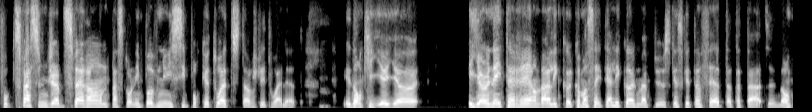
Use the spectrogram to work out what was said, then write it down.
faut que tu fasses une job différente parce qu'on n'est pas venu ici pour que toi, tu torches des toilettes. Et donc, il y a, il y a un intérêt envers l'école. Comment ça a été à l'école, ma puce? Qu'est-ce que tu as fait? Donc,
